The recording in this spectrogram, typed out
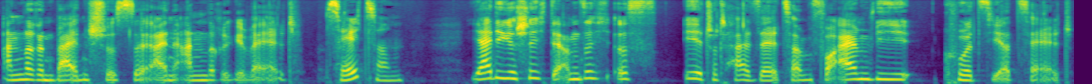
anderen beiden Schüsse eine andere gewählt. Seltsam. Ja, die Geschichte an sich ist eh total seltsam. Vor allem wie Kurt sie erzählt.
